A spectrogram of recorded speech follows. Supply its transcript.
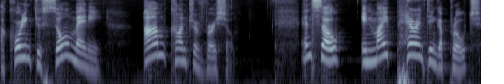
according to so many, I'm controversial. And so, in my parenting approach,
